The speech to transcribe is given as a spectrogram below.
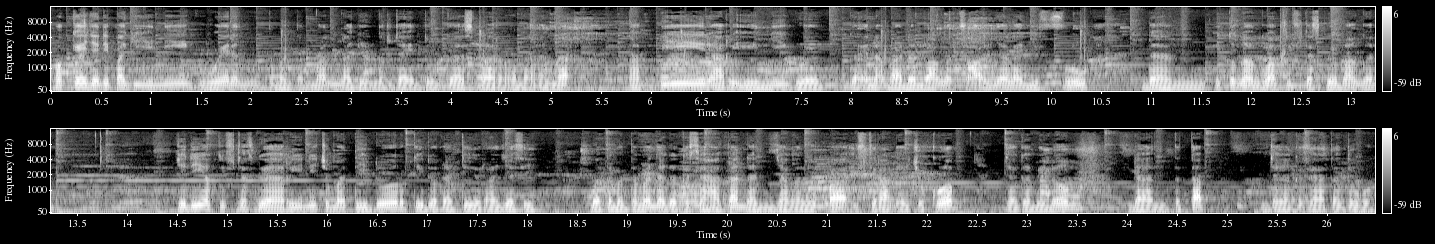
Oke, jadi pagi ini gue dan teman-teman lagi ngerjain tugas bareng anak-anak. Tapi hari ini gue gak enak badan banget soalnya lagi flu dan itu ganggu aktivitas gue banget. Jadi aktivitas gue hari ini cuma tidur, tidur dan tidur aja sih. Buat teman-teman jaga kesehatan dan jangan lupa istirahat yang cukup, jaga minum dan tetap menjaga kesehatan tubuh.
